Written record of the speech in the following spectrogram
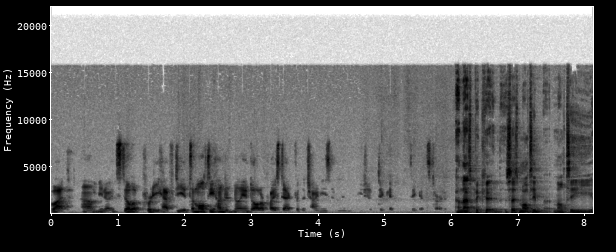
but um, you know, it's still a pretty hefty. It's a multi-hundred million dollar price tag for the Chinese and Indonesia to get to get started. And that's because so it's multi multi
